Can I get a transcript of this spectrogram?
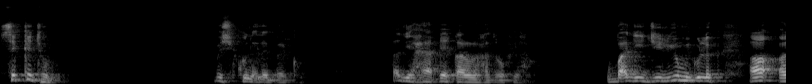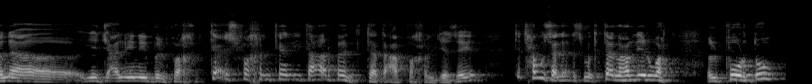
سكتهم باش يكون على بالكم. هذه حقيقة رانا نحضروا فيها. وبعد يجي اليوم يقول لك آه أنا يجعلني بالفخر. تاعش فخر؟ أنت اللي تعرفه. أنت تعرف فخر الجزائر. تتحوس على اسمك. انت نهار اللي روحت البورتو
